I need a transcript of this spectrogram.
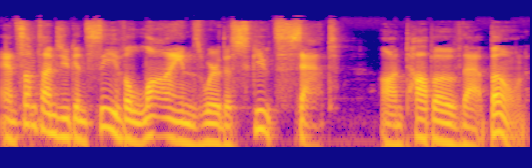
And sometimes you can see the lines where the scutes sat on top of that bone.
